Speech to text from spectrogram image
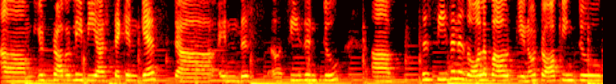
Um, you'd probably be our second guest uh, in this uh, season two. Uh, this season is all about you know talking to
